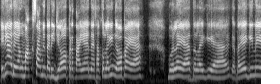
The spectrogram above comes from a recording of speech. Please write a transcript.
ini ada yang maksa minta dijawab pertanyaannya. Satu lagi nggak apa-apa ya? Boleh ya, satu lagi ya. Katanya gini,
